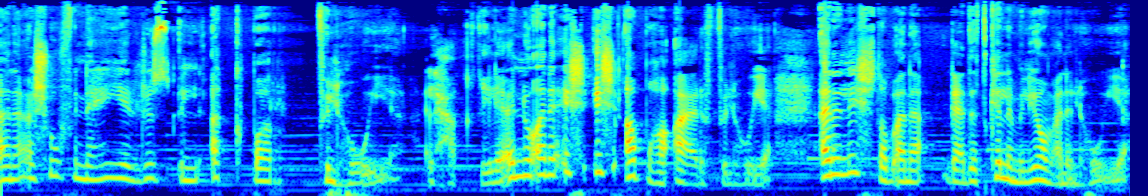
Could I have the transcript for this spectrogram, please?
أنا أشوف أنها هي الجزء الأكبر في الهوية الحقيقية. لأنه أنا إيش إيش أبغى أعرف في الهوية؟ أنا ليش طب أنا قاعدة أتكلم اليوم عن الهوية.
